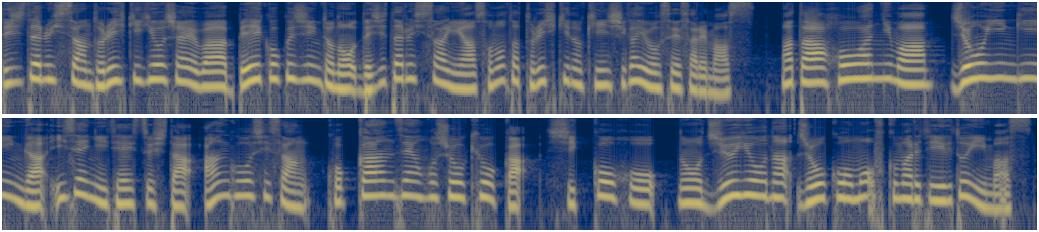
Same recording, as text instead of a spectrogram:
デジタル資産取引業者へは、米国人とのデジタル資産やその他取引の禁止が要請されます。また、法案には、上院議員が以前に提出した暗号資産国家安全保障強化執行法の重要な条項も含まれているといいます。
